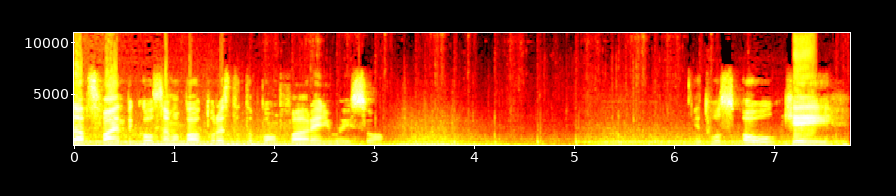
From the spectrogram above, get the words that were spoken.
that's fine because I'm about to rest at the bonfire anyway, so... It was okay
